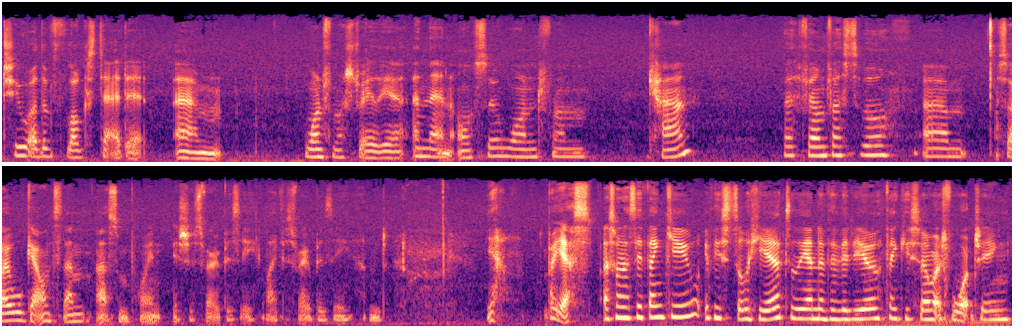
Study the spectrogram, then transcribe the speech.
two other vlogs to edit. Um, one from Australia and then also one from Cannes, film festival. Um, so I will get onto them at some point. It's just very busy. Life is very busy and yeah. But yes, I just want to say thank you if you're still here to the end of the video. Thank you so much for watching.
